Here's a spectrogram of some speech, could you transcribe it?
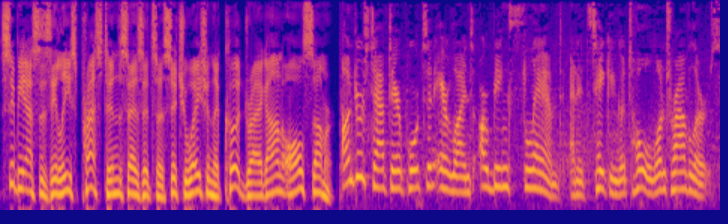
CBS's Elise Preston says it's a situation that could drag on all summer. Understaffed airports and airlines are being slammed, and it's taking a toll on travelers.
